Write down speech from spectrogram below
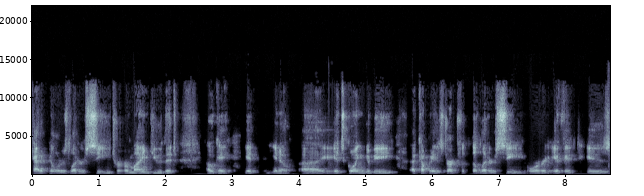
Caterpillar's letter C to remind you that, okay, it you know, uh, it's going to be a company that starts with the letter C, or if it is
